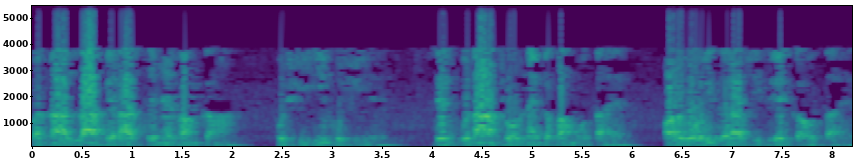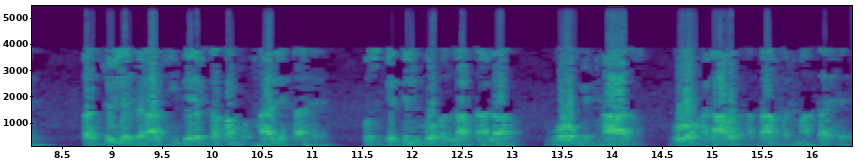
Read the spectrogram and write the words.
ورنہ اللہ کے راستے میں غم کہاں؟ خوشی ہی خوشی ہے۔ صرف گناہ چھوڑنے کا غم ہوتا ہے اور وہ بھی ذرا سی دیر کا ہوتا ہے۔ بس جو یہ ذرا سی دیر کا غم اٹھا لیتا ہے، اس کے دل کو اللہ تعالیٰ وہ مٹھاس، وہ حلاوت عطا فرماتا ہے،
